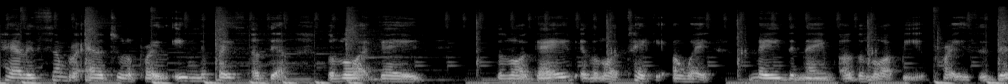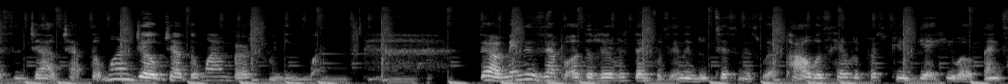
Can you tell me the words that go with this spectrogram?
had a similar attitude of praise, even in the face of death. The Lord gave, the Lord gave, and the Lord take it away. Made the name of the Lord be praised. This in Job chapter 1, Job chapter 1, verse 21. There are many examples of deliverance thankfulness in the New Testament well. Paul was heavily persecuted, yet he wrote, Thanks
